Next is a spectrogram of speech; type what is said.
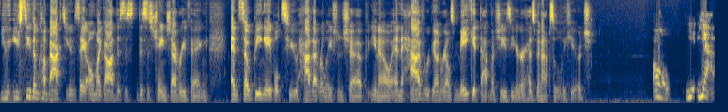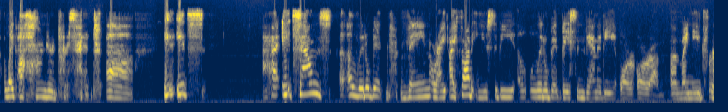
you you see them come back to you and say, "Oh my god, this is this has changed everything." And so being able to have that relationship, you know, and have Ruby on Rails make it that much easier has been absolutely huge. Oh, yeah, like a hundred percent. Uh, it's I, it sounds a little bit vain, or I, I thought it used to be a little bit based in vanity or or um, uh, my need for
